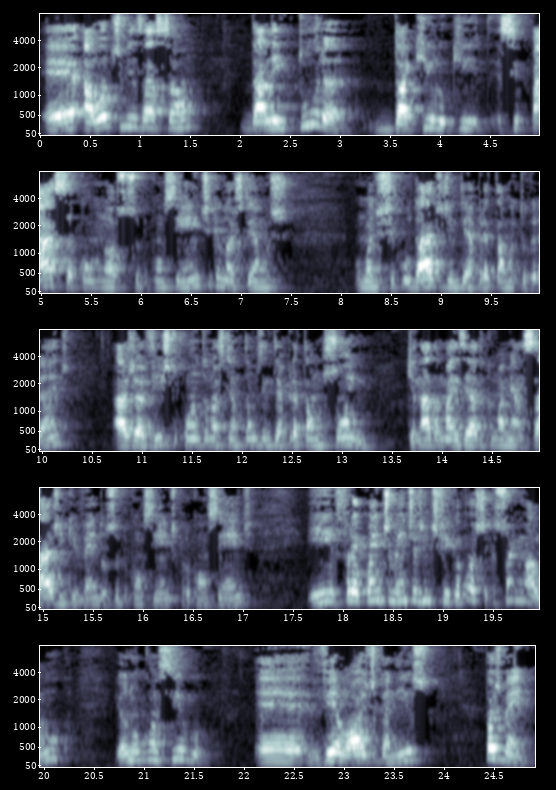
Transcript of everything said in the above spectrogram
É a otimização da leitura daquilo que se passa com o nosso subconsciente, que nós temos uma dificuldade de interpretar muito grande. Haja visto quando nós tentamos interpretar um sonho, que nada mais é do que uma mensagem que vem do subconsciente para o consciente. E frequentemente a gente fica, poxa, que sonho maluco, eu não consigo é, ver lógica nisso. Pois bem,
